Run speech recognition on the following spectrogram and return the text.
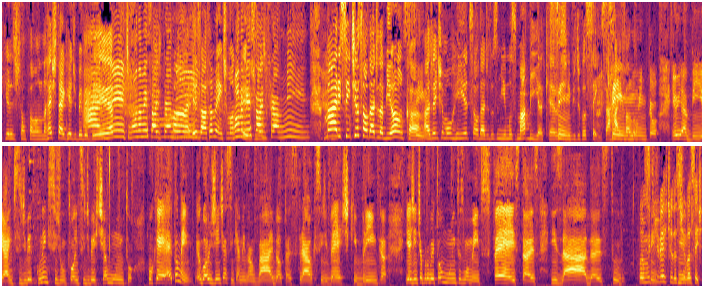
O que eles estão falando na hashtag RedeBBB. Ai, gente, manda mensagem pra Ma- mim. Exatamente, manda, Manda mesmo. mensagem pra mim. Mari, sentia saudade da Bianca? Sim. A gente morria de saudade dos mimos Mabia, que era o Sim. chip de vocês. A Sim, Rai falou. muito. Eu e a Bia, a gente se diver- quando a gente se juntou, a gente se divertia muito. Porque é também, eu gosto de gente assim, que é a mesma vibe, alta astral, que se diverte, que brinca. E a gente aproveitou muito os momentos, festas, risadas, tudo. Foi muito Sim, divertido assistir muito. vocês.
